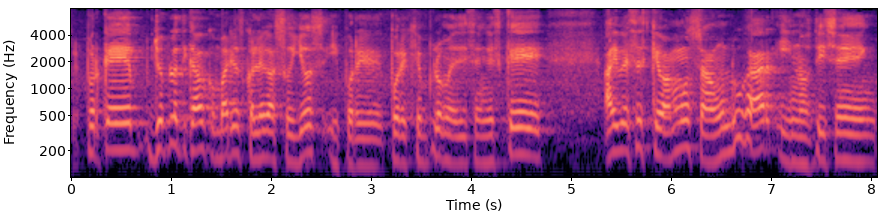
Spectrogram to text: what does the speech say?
sí. Porque yo he platicado con varios colegas suyos y por, e- por ejemplo me dicen, es que hay veces que vamos a un lugar y nos dicen,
